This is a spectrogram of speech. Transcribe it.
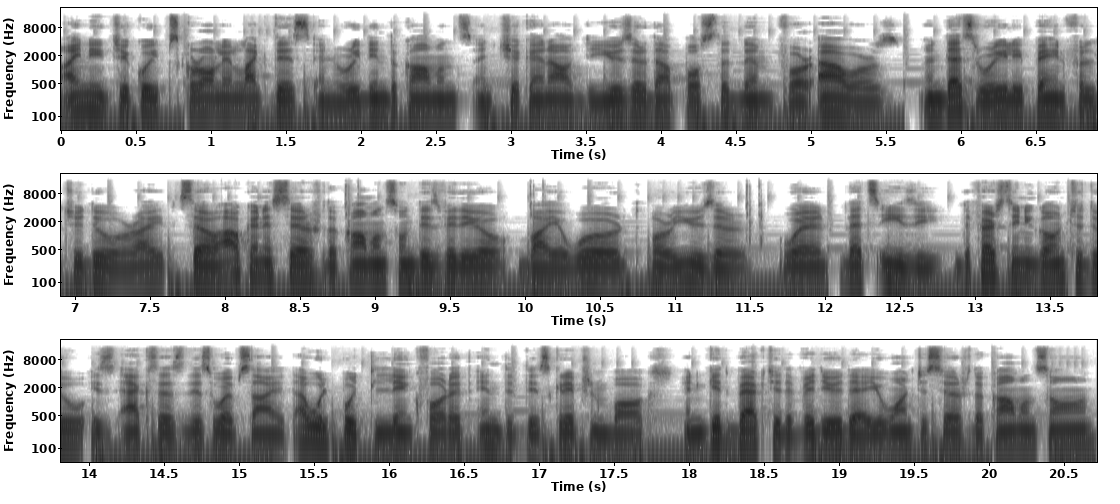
I need to keep scrolling like this and reading the comments and checking out the user that posted them for hours. And that's really painful to do right? So how can I search the comments on this video by a word or user? Well that's easy. The first thing you're going to do is access this website. I will put link for it in the description box. And get back to the video that you want to search the comments on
